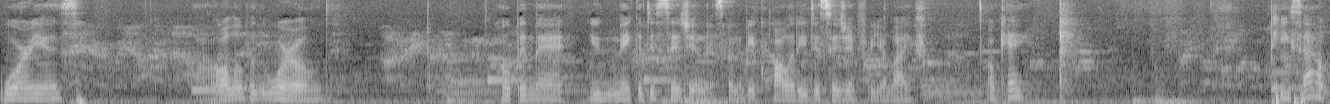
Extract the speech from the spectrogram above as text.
warriors uh, all over the world, hoping that you make a decision that's going to be a quality decision for your life. Okay? Peace out.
